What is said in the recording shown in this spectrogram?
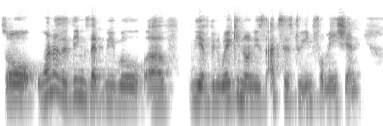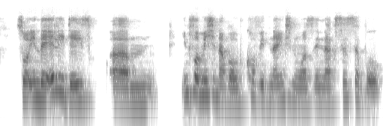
So one of the things that we will uh, we have been working on is access to information. So in the early days, um, information about COVID-19 was inaccessible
